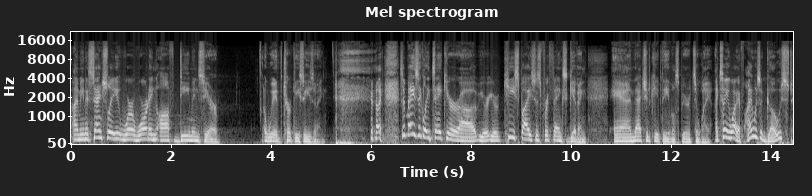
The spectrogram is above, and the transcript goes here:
I mean, essentially, we're warding off demons here with turkey seasoning. so basically, take your uh, your your key spices for Thanksgiving, and that should keep the evil spirits away. I tell you what, if I was a ghost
